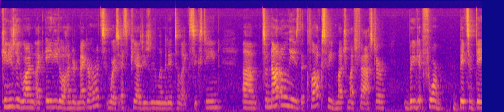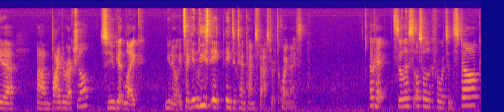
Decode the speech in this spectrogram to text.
can usually run like 80 to 100 megahertz, whereas SPI is usually limited to like 16. Um, so not only is the clock speed much much faster, but you get four bits of data um, bidirectional. So you get like, you know, it's like at least eight eight to ten times faster. It's quite nice. Okay, so let's also look for what's in stock.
